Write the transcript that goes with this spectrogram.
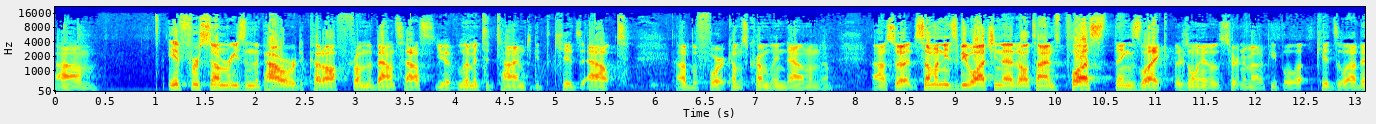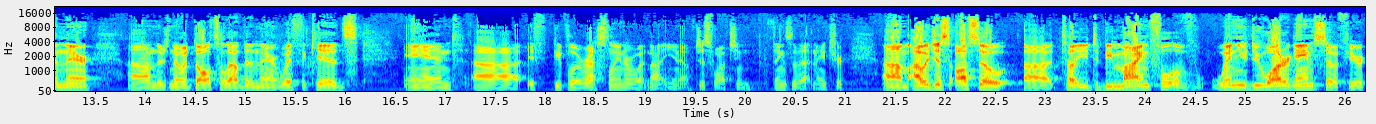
Um, if for some reason the power were to cut off from the bounce house, you have limited time to get the kids out uh, before it comes crumbling down on them. Uh, so someone needs to be watching that at all times. Plus things like there's only a certain amount of people, kids allowed in there. Um, there's no adults allowed in there with the kids, and uh, if people are wrestling or whatnot, you know, just watching things of that nature. Um, I would just also uh, tell you to be mindful of when you do water games. So if you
